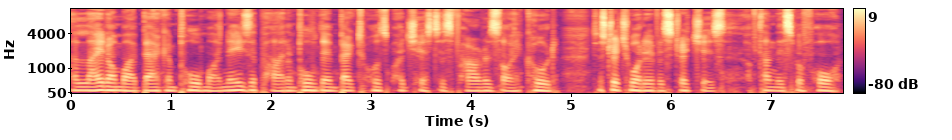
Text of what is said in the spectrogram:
I laid on my back and pulled my knees apart and pulled them back towards my chest as far as I could to stretch whatever stretches. I've done this before.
